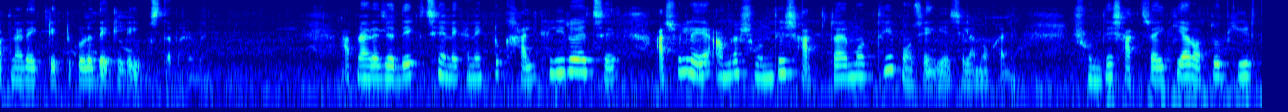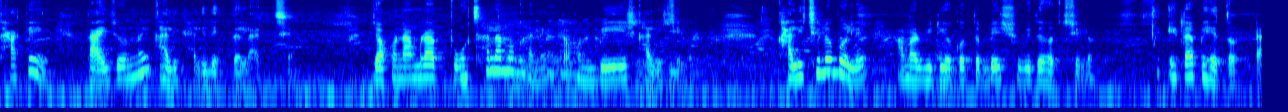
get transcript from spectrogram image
আপনারা একটু একটু করে দেখলেই বুঝতে পারবেন। আপনারা যা দেখছেন, এখানে একটু খালি খালি রয়েছে। আসলে আমরা সন্ধে সাতটার মধ্যেই পৌঁছে গিয়েছিলাম ওখানে। সন্ধে সাতটায় কি আর অত ভিড় থাকে? তাই জন্যই খালি খালি দেখতে লাগছে। যখন আমরা পৌঁছালাম ওখানে, তখন বেশ খালি ছিল। খালি ছিল বলে আমার ভিডিও করতে বেশ সুবিধে হচ্ছিল। এটা ভেতরটা।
